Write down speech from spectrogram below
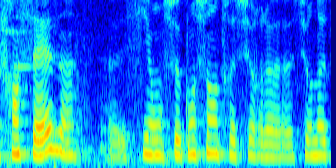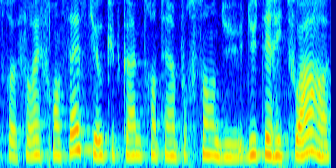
française, euh, si on se concentre sur, notre forêt française, qui occupe quand même 31% du, territoire,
